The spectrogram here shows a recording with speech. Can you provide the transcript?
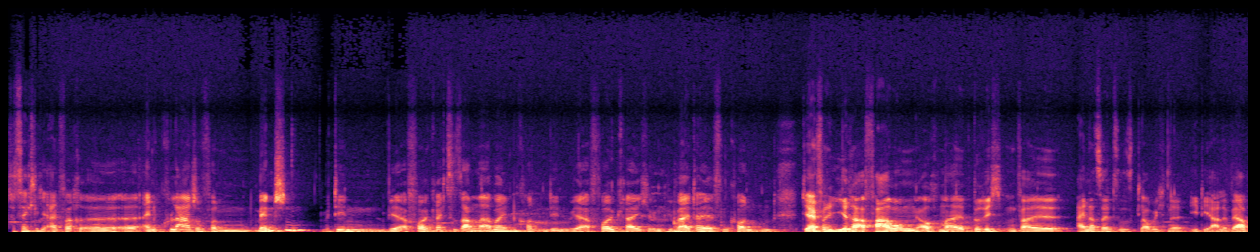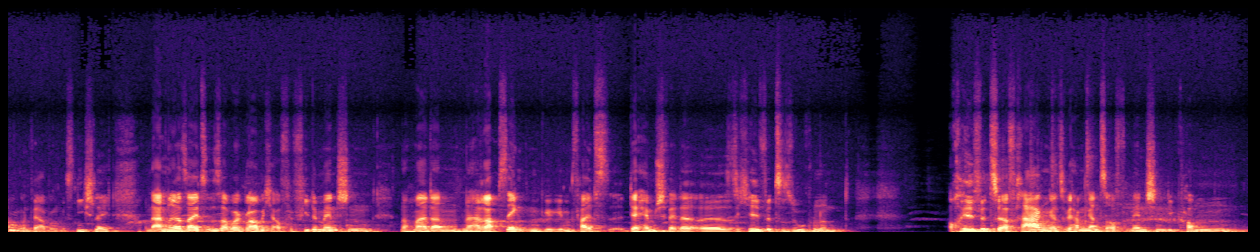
tatsächlich einfach äh, eine Collage von Menschen, mit denen wir erfolgreich zusammenarbeiten konnten, denen wir erfolgreich irgendwie weiterhelfen konnten, die einfach ihre Erfahrungen auch mal berichten, weil einerseits ist es, glaube ich, eine ideale Werbung und Werbung ist nie schlecht. Und andererseits ist es aber, glaube ich, auch für viele Menschen nochmal dann eine Herabsenken, gegebenenfalls der Hemmschwelle, äh, sich Hilfe zu suchen und auch Hilfe zu erfragen. Also wir haben ganz oft Menschen, die kommen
